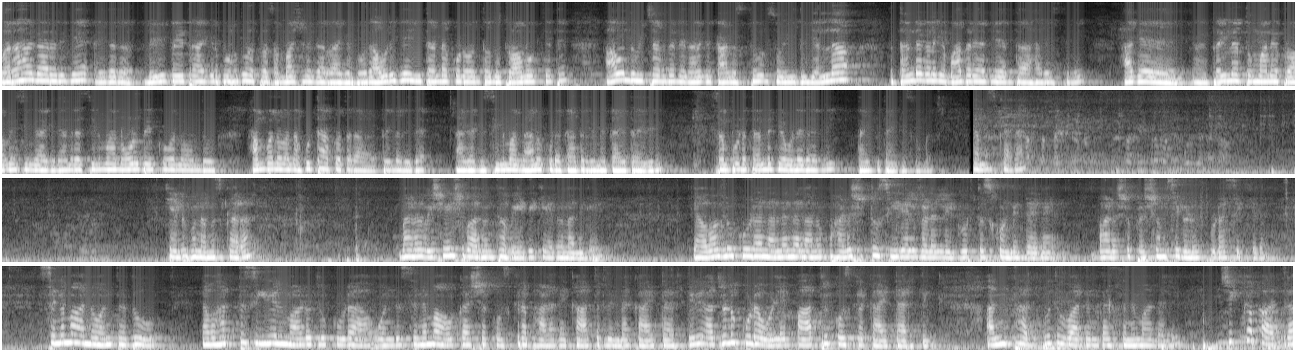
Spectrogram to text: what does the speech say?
ಬರಹಗಾರರಿಗೆ ಐದರ ಲಿರಿಕ್ ಆಗಿರಬಹುದು ಅಥವಾ ಸಂಭಾಷಣೆಗಾರರಾಗಿರ್ಬೋದು ಅವರಿಗೆ ಈ ತಂಡ ಕೊಡುವಂಥ ಒಂದು ಪ್ರಾಮುಖ್ಯತೆ ಆ ಒಂದು ವಿಚಾರದಲ್ಲಿ ನನಗೆ ಕಾಣಿಸ್ತು. ಸೊ ಇದು ಎಲ್ಲ ತಂಡಗಳಿಗೆ ಮಾದರಿಯಾಗಲಿ ಅಂತ ಹಾರೈಸ್ತೀನಿ. ಹಾಗೆ ಟ್ರೈಲರ್ ತುಂಬಾನೇ ಪ್ರಾಮಿಸಿಂಗ್ ಆಗಿದೆ. ಅಂದ್ರೆ ಸಿನಿಮಾ ನೋಡಬೇಕು ಅನ್ನೋ ಒಂದು ಹಂಬಲವನ್ನು ಹುಟ್ಟಾಕೋ ಥರ ಟ್ರೈಲರ್ ಇದೆ. ಹಾಗಾಗಿ ಸಿನಿಮಾ ನಾನು ಕೂಡ ಕಾತರದಿಂದ ಕಾಯ್ತಾ ಇದ್ದೀನಿ. ಸಂಪೂರ್ಣ ತಂಡಕ್ಕೆ ಒಳ್ಳೆಯದಾಗಲಿ thank you thank you so much ನಮಸ್ಕಾರ. ಎಲ್ರಿಗೂ ನಮಸ್ಕಾರ. ಬಹಳ ವಿಶೇಷವಾದಂಥ ವೇದಿಕೆ ಇದು ನನಗೆ. ಯಾವಾಗಲೂ ಕೂಡ ನನ್ನನ್ನು ನಾನು ಬಹಳಷ್ಟು ಸೀರಿಯಲ್ಗಳಲ್ಲಿ ಗುರುತಿಸ್ಕೊಂಡಿದ್ದೇನೆ. ಬಹಳಷ್ಟು ಪ್ರಶಂಸೆಗಳು ಕೂಡ ಸಿಕ್ಕಿದೆ. ಸಿನಿಮಾ ಅನ್ನುವಂಥದ್ದು ನಾವು ಹತ್ತು ಸೀರಿಯಲ್ ಮಾಡಿದ್ರು ಕೂಡ ಒಂದು ಸಿನಿಮಾ ಅವಕಾಶಕ್ಕೋಸ್ಕರ ಬಹಳನೇ ಕಾತರದಿಂದ ಕಾಯ್ತಾ ಇರ್ತೀವಿ. ಅದರಲ್ಲೂ ಕೂಡ ಒಳ್ಳೆ ಪಾತ್ರಕ್ಕೋಸ್ಕರ ಕಾಯ್ತಾ ಇರ್ತೀವಿ. ಅಂಥ ಅದ್ಭುತವಾದಂಥ ಸಿನಿಮಾದಲ್ಲಿ ಚಿಕ್ಕ ಪಾತ್ರ,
